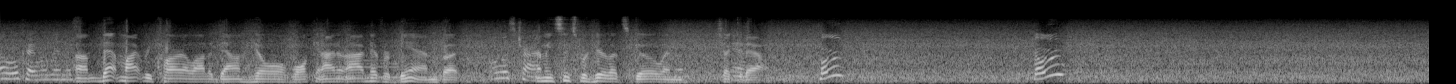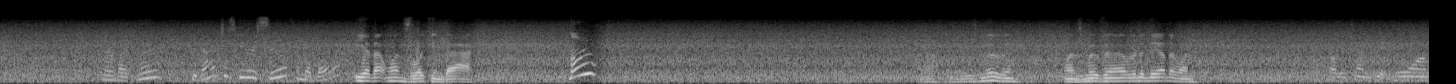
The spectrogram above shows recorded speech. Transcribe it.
Oh, okay. Well then, Um, that might require a lot of downhill walking. I don't. I've never been, but well, let's try. I mean, since we're here, let's go and check it out. Boo! Boo! They're like, well, did I just hear a seal from the above? Yeah, that one's looking back. Boo! Oh, he's moving. One's moving over to the other one. Probably trying to get warm.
